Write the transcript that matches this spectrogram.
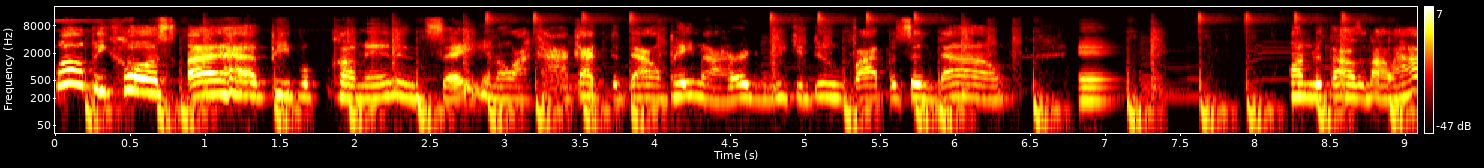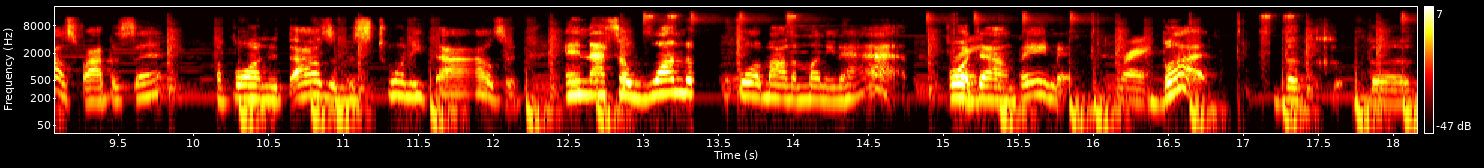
Well, because I have people come in and say, you know, I, I got the down payment. I heard we can do five percent down, and hundred thousand dollar house, five percent of four hundred thousand is twenty thousand, and that's a wonderful amount of money to have for Right. a down payment. Right. But the the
